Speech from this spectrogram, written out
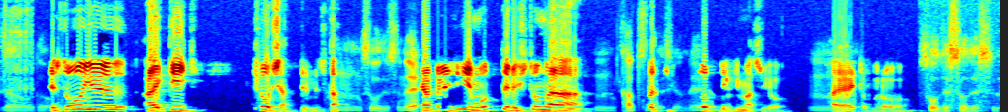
す。なるほど。でそういう IT 強者っていうんですか、うん、そうですね。社会主義持ってる人がうん、勝つんですよね。取っていきますよ、うん早いところ。そうです、そうです。う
